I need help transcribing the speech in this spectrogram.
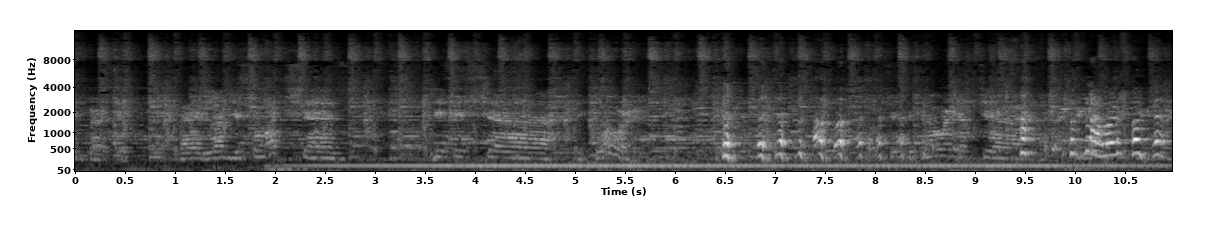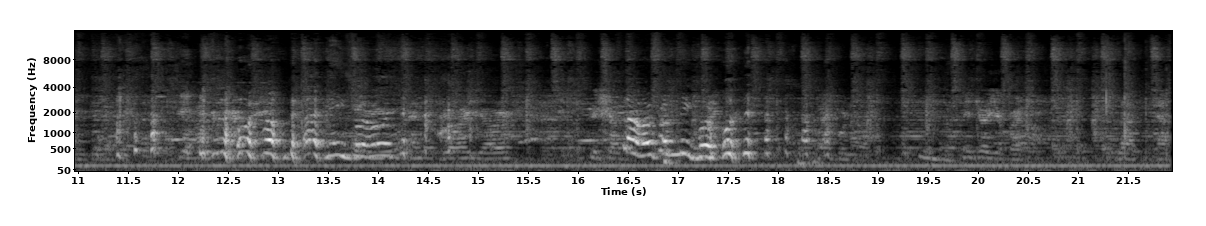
happy birthday. I love you so much, and this is uh, the flower. this is the flower that uh, Flower from the, flower from the neighborhood. and enjoy your special Flower from neighborhood. Enjoy your birthday. Love, yeah.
